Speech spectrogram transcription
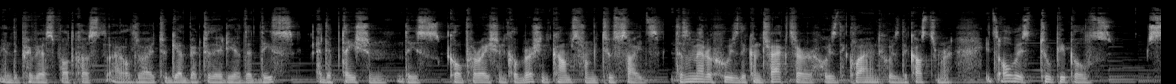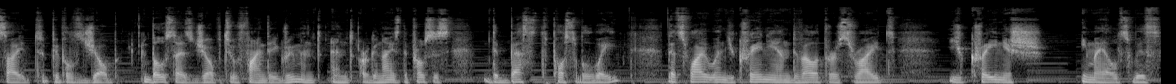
in the previous podcast, I'll try to get back to the idea that this adaptation, this cooperation, collaboration comes from two sides. It doesn't matter who is the contractor, who is the client, who is the customer. It's always two people's side, two people's job, both sides' job to find the agreement and organize the process the best possible way. That's why when Ukrainian developers write Ukrainish emails with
